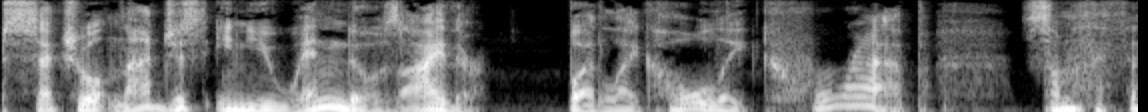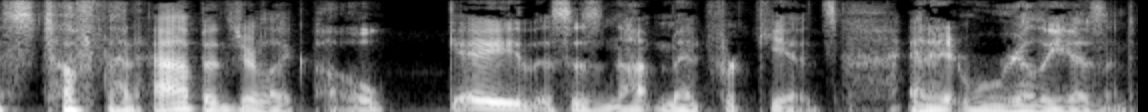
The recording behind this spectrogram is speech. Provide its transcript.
sexual not just innuendos either but like holy crap some of the stuff that happens you're like okay this is not meant for kids. And it really isn't.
